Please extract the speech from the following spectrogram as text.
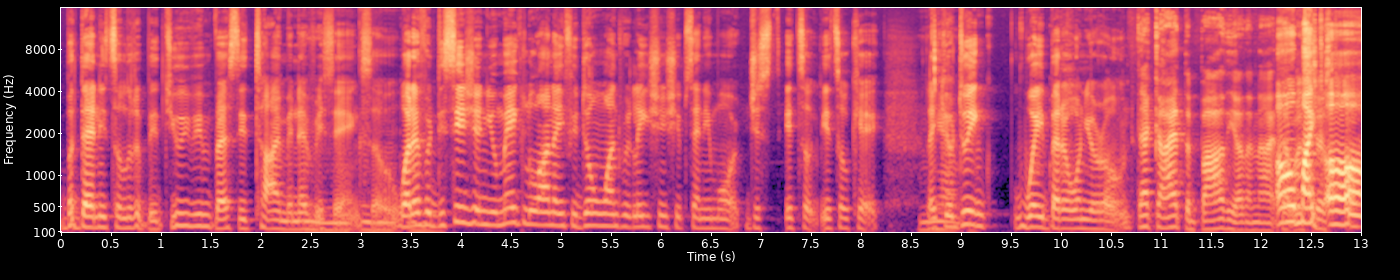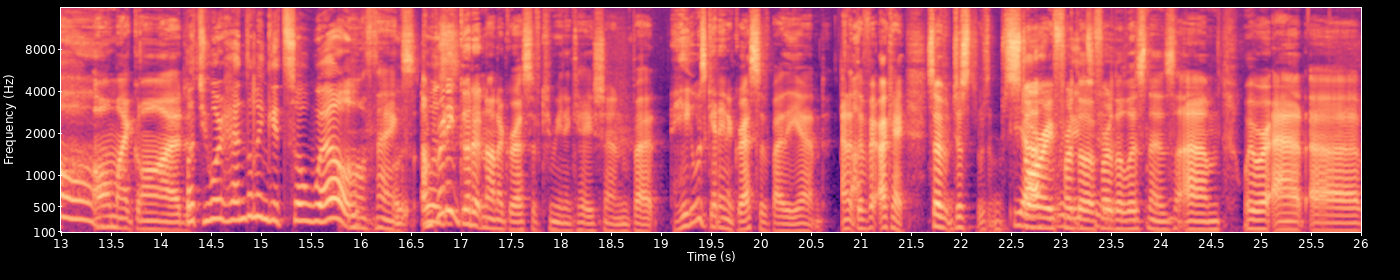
but then it's a little bit you've invested time and everything. Mm-hmm, so mm-hmm, whatever mm-hmm. decision you make luana if you don't want relationships anymore just it's it's okay. Like Yeah. you're doing way better on your own. That guy at the bar the other night. Oh my just- oh. Oh my god. But you were handling it so well. Oh, thanks. I I'm was- pretty good at non-aggressive communication, but he was getting aggressive by the end. And Uh, at the ve- okay, so just story we for the to- for the listeners. Um, we were at uh,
